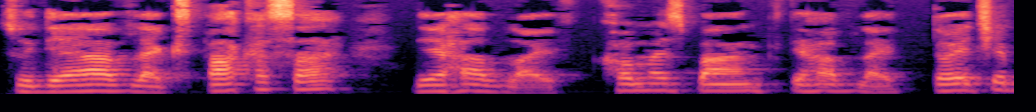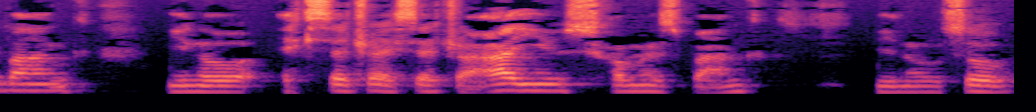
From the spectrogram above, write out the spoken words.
So they have like Sparkasse they have like Commerzbank they have like deutsche bank you know etc etc i use Commerzbank you know so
